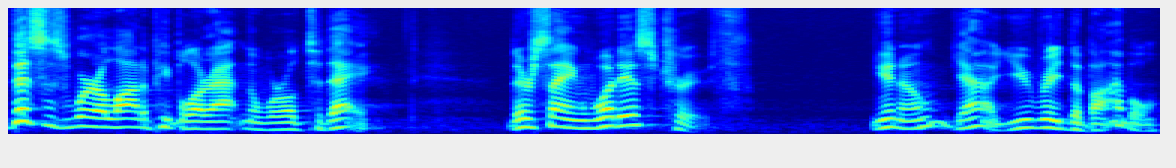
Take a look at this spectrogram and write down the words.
This is where a lot of people are at in the world today. They're saying, What is truth? You know, yeah, you read the Bible,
